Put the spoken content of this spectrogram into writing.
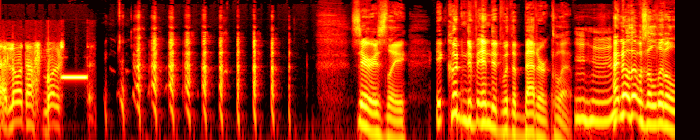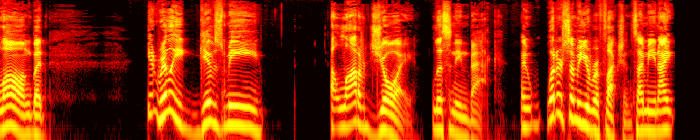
a load of bullshit. Seriously, it couldn't have ended with a better clip. Mhm. I know that was a little long, but it really gives me a lot of joy listening back. And what are some of your reflections? I mean, I,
